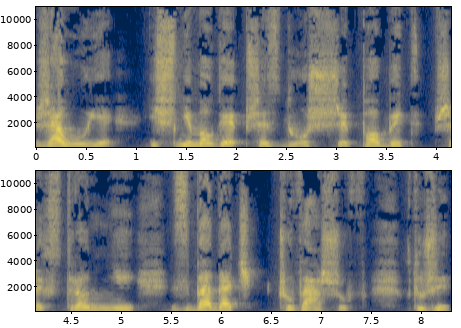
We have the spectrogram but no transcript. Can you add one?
Żałuję, iż nie mogę przez dłuższy pobyt wszechstronniej zbadać czuwaszów, którzy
